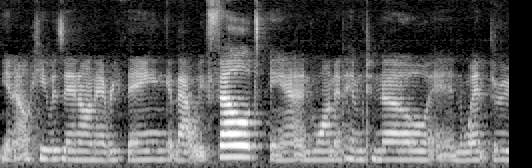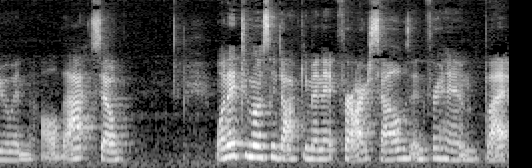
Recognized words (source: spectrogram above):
you know, he was in on everything that we felt and wanted him to know and went through and all that. So, wanted to mostly document it for ourselves and for him, but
